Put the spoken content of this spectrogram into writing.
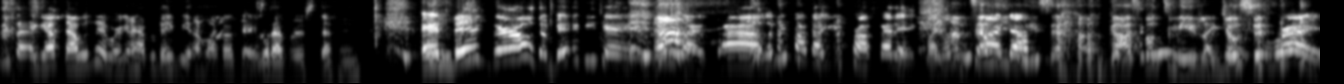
He's like, yep, that was it. We're gonna have a baby. And I'm like, okay, whatever, Stefan. And then, girl, the baby came. I was like, wow, let me find out you're prophetic. Like, let I'm me telling you, out. he said, God spoke to me like Joseph. right.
